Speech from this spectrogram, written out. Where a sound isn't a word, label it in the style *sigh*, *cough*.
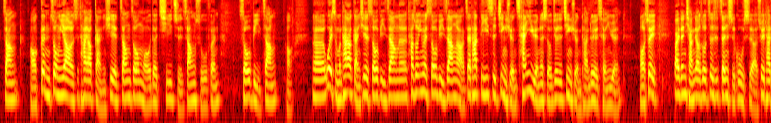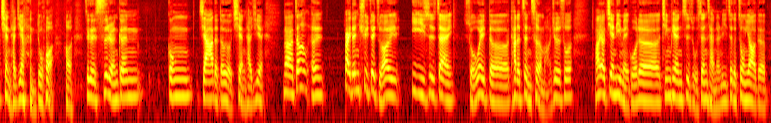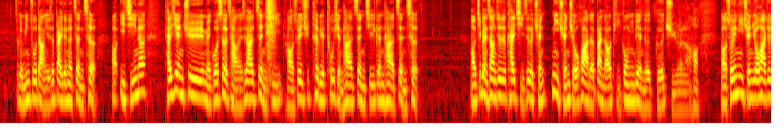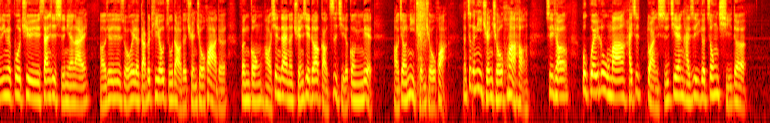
张哦，更重要的是，他要感谢张忠谋的妻子张淑芬，Sophie 张哦。呃，为什么他要感谢 Sophie 张呢？他说，因为 Sophie 张啊，在他第一次竞选参议员的时候，就是竞选团队的成员哦。所以拜登强调说，这是真实故事啊，所以他欠台阶很多啊。哦，这个私人跟公家的都有欠台阶。那张呃，拜登去最主要意义是在所谓的他的政策嘛，就是说。他要建立美国的晶片自主生产能力，这个重要的这个民主党也是拜登的政策。哦，以及呢，台建去美国设厂也是他的政绩，好，所以去特别凸显他的政绩跟他的政策，哦，基本上就是开启这个全逆全球化的半导体供应链的格局了了哈，哦，所以逆全球化就是因为过去三四十年来，哦，就是所谓的 WTO 主导的全球化的分工，好，现在呢，全世界都要搞自己的供应链，好，叫逆全球化，那这个逆全球化哈。是一条不归路吗？还是短时间，还是一个中期的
